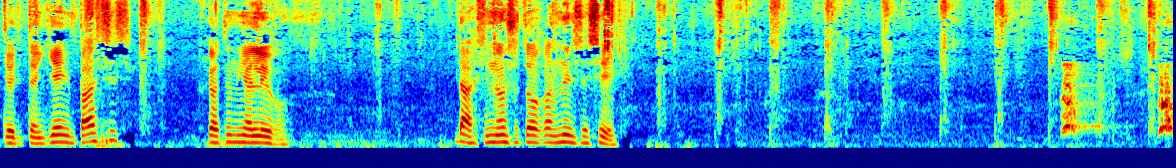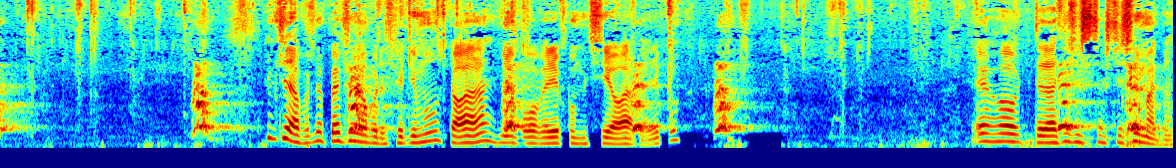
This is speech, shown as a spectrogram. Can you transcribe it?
Και ότι τα Game Passes κρατούν για λίγο. Εντάξει, είναι όσο το οργανίζεις εσύ. Δεν ξέρω από το που έφυγα από το σπίτι μου τώρα, μια από περίπου μισή ώρα περίπου, έχω τεραστήσει στα σήματα.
